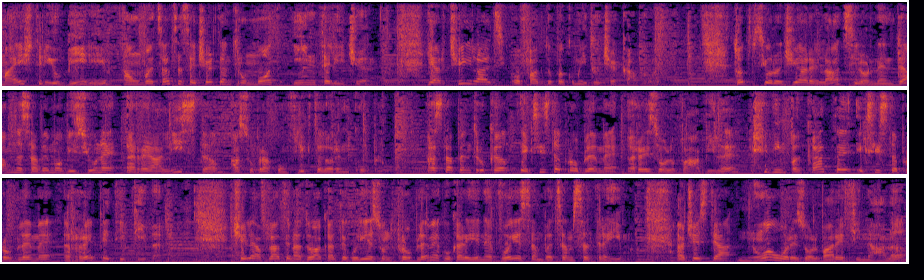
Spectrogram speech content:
maestrii iubirii au învățat să se certe într-un mod inteligent, iar ceilalți o fac după cum îi duce capul. Tot psihologia relațiilor ne îndeamnă să avem o viziune realistă asupra conflictelor în cuplu. Asta pentru că există probleme rezolvabile și, din păcate, există probleme repetitive. Cele aflate în a doua categorie sunt probleme cu care e nevoie să învățăm să trăim. Acestea nu au o rezolvare finală,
